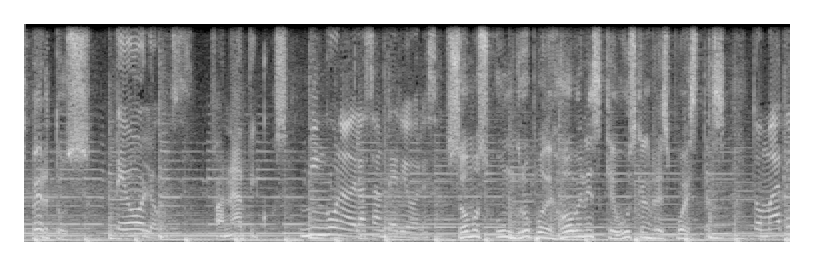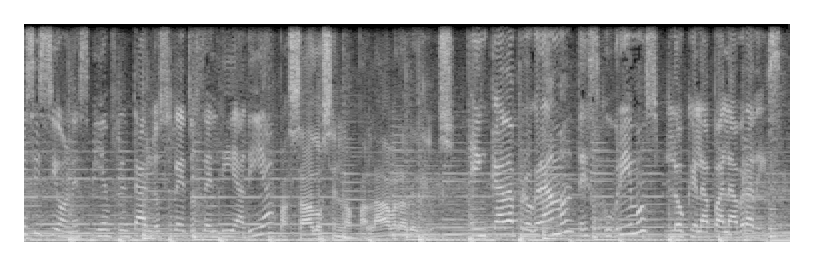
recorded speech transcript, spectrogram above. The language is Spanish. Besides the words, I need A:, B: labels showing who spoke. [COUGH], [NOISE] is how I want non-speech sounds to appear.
A: expertos,
B: teólogos,
C: fanáticos.
B: Ninguna de las anteriores.
A: Somos un grupo de jóvenes que buscan respuestas,
B: tomar decisiones y enfrentar los retos del día a día
C: basados en la palabra de Dios.
B: En cada programa descubrimos lo que la palabra dice.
